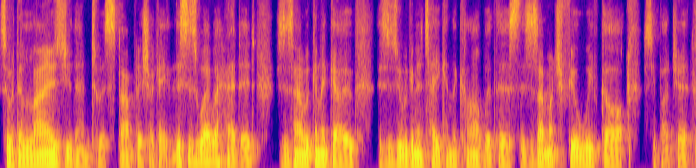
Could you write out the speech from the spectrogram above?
So it allows you then to establish, okay, this is where we're headed. This is how we're going to go. This is who we're going to take in the car with us. This is how much fuel we've got. Your budget,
